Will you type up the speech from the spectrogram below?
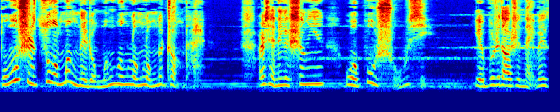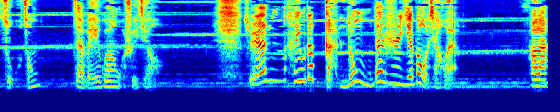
不是做梦那种朦朦胧胧的状态，而且那个声音我不熟悉，也不知道是哪位祖宗在围观我睡觉。虽然还有点感动，但是也把我吓坏了。好了，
